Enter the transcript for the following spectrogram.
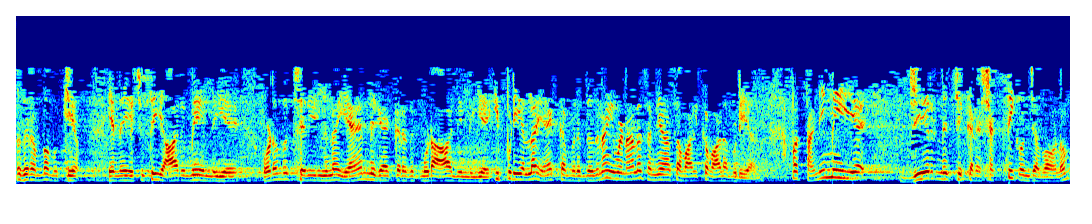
அது ரொம்ப முக்கியம். என்னைய சுத்தி யாருமே இல்லையே. உடம்புக்கு சரியில்லைன்னா ஏன்னு கேக்குறதுக்கு கூட ஆள் இல்லையே. இப்படி எல்லாம் ஏக்கம் இருந்ததுன்னா இவனால சன்னியாச வாழ்க்கை வாழ முடியாது. அப்ப தனிமைய ஜீர்ணிச்சுக்கிற சக்தி கொஞ்சம் வேணும்.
